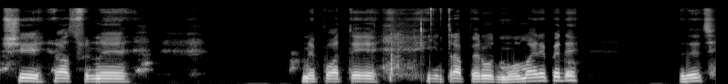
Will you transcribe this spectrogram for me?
și astfel ne, ne poate intra pe rod mult mai repede. Vedeți?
